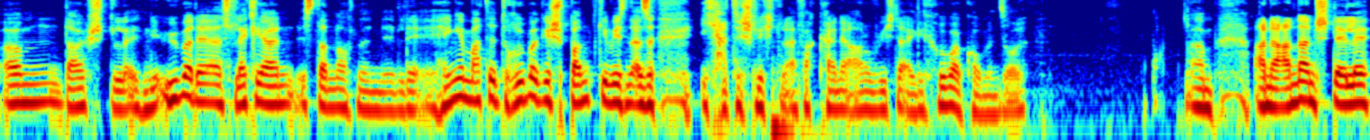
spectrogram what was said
Ähm, da über der Slackline ist dann noch eine Hängematte drüber gespannt gewesen. Also ich hatte schlicht und einfach keine Ahnung, wie ich da eigentlich rüberkommen soll. Ähm, an einer anderen Stelle,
